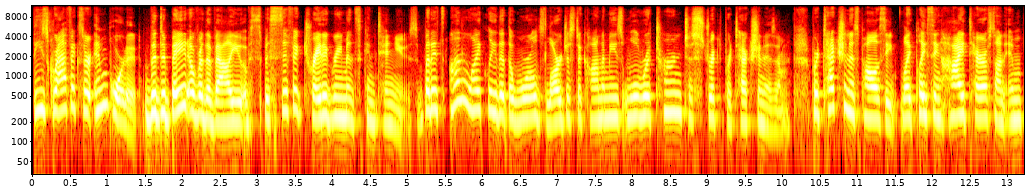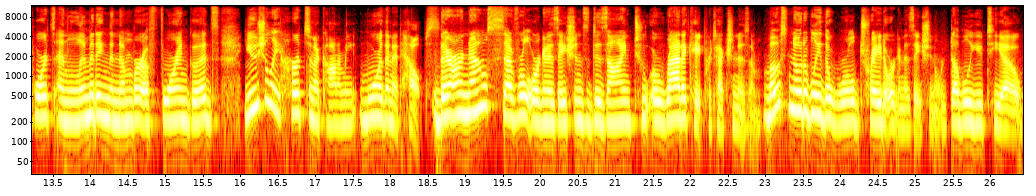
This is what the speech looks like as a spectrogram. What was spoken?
These graphics are imported. The debate over the value of specific trade agreements continues, but it's unlikely that the world's largest economies will return to strict protectionism. Protectionist policy, like placing high tariffs on imports and limiting the number of foreign goods, usually hurts an economy more than it helps. There are now several organizations designed to eradicate protectionism, most notably the World Trade Organization, or WTO.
